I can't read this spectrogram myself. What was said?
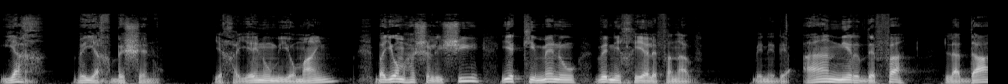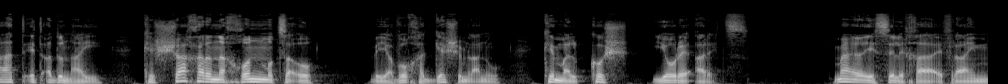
יח ויחבשנו. יחיינו מיומיים, ביום השלישי יקימנו ונחיה לפניו. בנדעה נרדפה לדעת את אדוני, כשחר נכון מוצאו, ויבוך הגשם לנו, כמלקוש יורה ארץ. מה אעשה לך, אפרים?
